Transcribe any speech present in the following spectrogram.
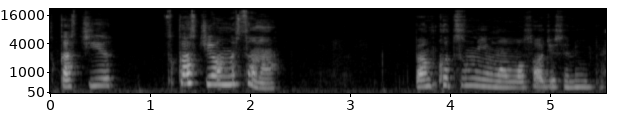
Sıkasçıyı. Sıkasçıyı anlatsana. Ben katılmayayım valla sadece seni öldür.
